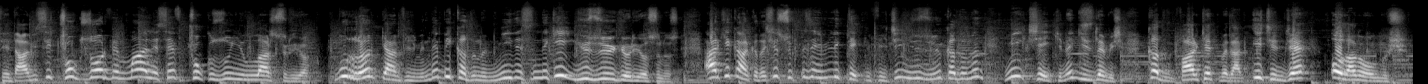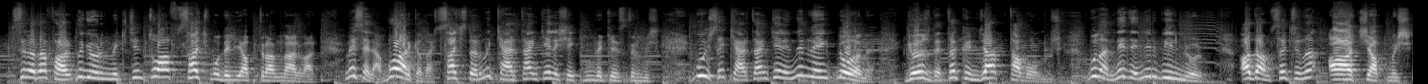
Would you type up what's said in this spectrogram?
Tedavisi çok zor ve maalesef çok uzun yıllar sürüyor. Bu röntgen filminde bir kadının midesindeki yüzüğü görüyorsunuz. Erkek arkadaşı sürpriz evlilik teklifi için yüzüğü kadının milkshake'ine gizlemiş. Kadın fark etmeden içince olan olmuş. Sırada farklı görünmek için tuhaf saç modeli yaptıranlar var. Mesela bu arkadaş saçlarını kertenkele şeklinde kestirmiş. Bu ise kertenkelenin renkli olanı. Gözde takınca tam olmuş. Buna ne denir bilmiyorum. Adam saçını ağaç yapmış.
